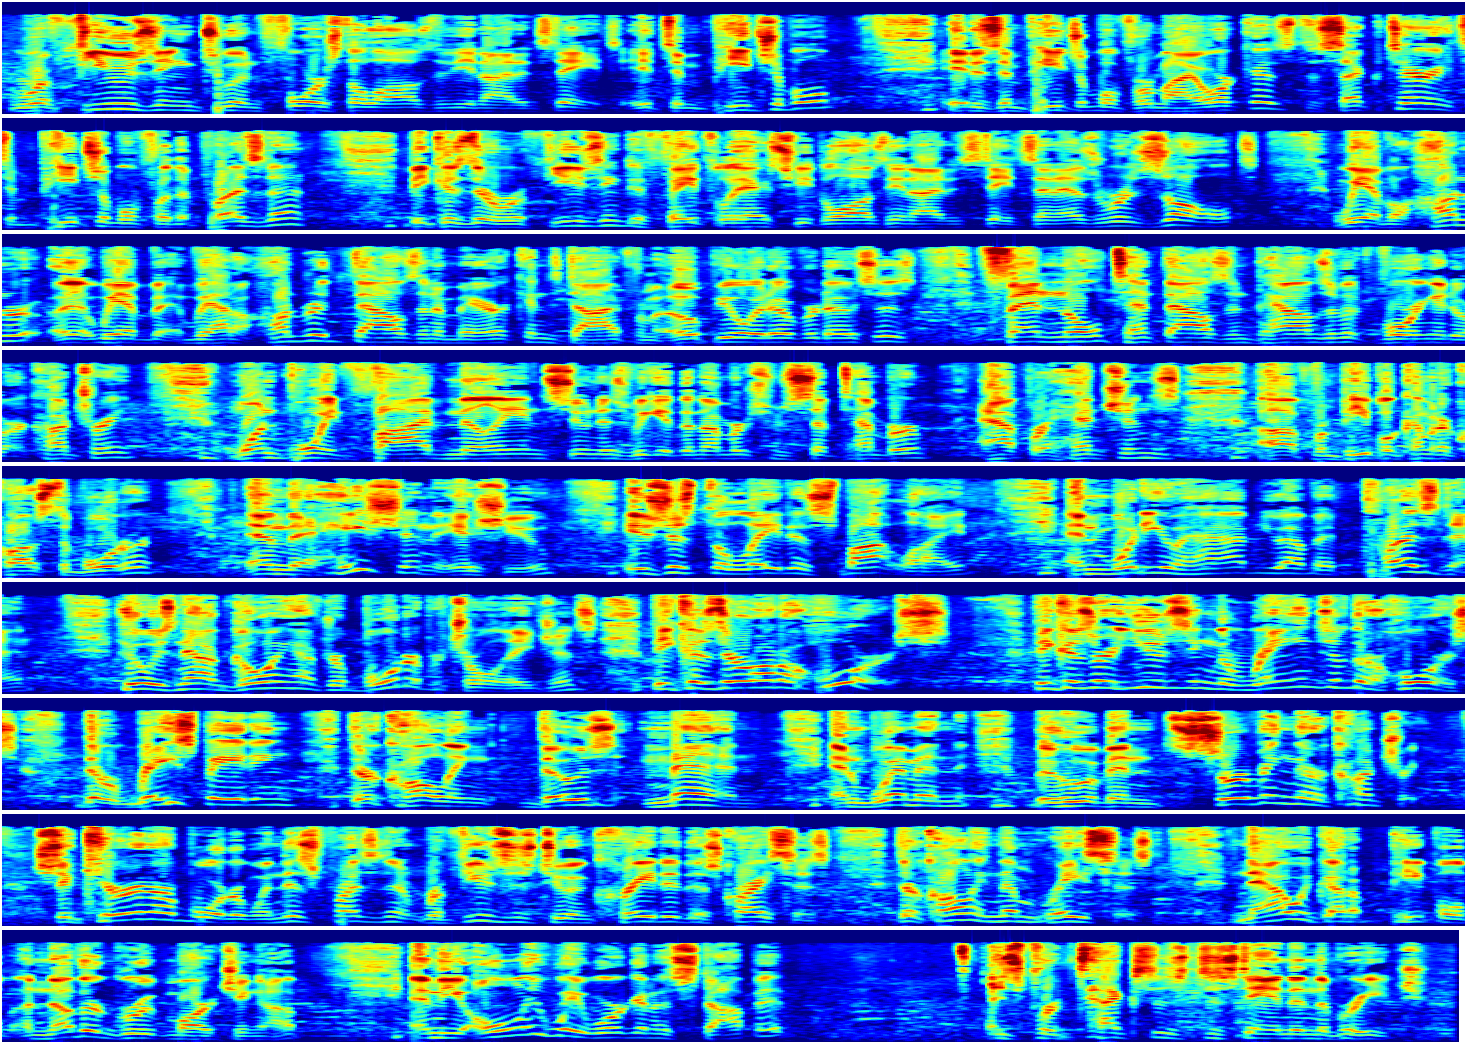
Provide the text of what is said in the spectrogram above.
refusing to enforce the laws of the United States. It's impeachable. It is impeachable for Mayorkas, the secretary. It's impeachable for the president because they're refusing to faithfully execute the laws of the United States. And as a result, we have a hundred. Uh, we have we had hundred thousand Americans die from opioid overdoses, fentanyl, ten thousand pounds of it pouring into our country, 1.5 million. Soon as we get the numbers from September, apprehensions uh, from people coming across the border, and the Haitian issue is just the latest spotlight. And what do you have? You have a president who is now going after border patrol agents because they're on a horse, because they're using the reins of their horse. They're race baiting. They're calling those men and women who have been serving their country, securing our border when this president refuses to and created this crisis, they're calling them racist. Now we've got a people, another group marching up, and the only way we're going to stop it is for Texas to stand in the breach.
